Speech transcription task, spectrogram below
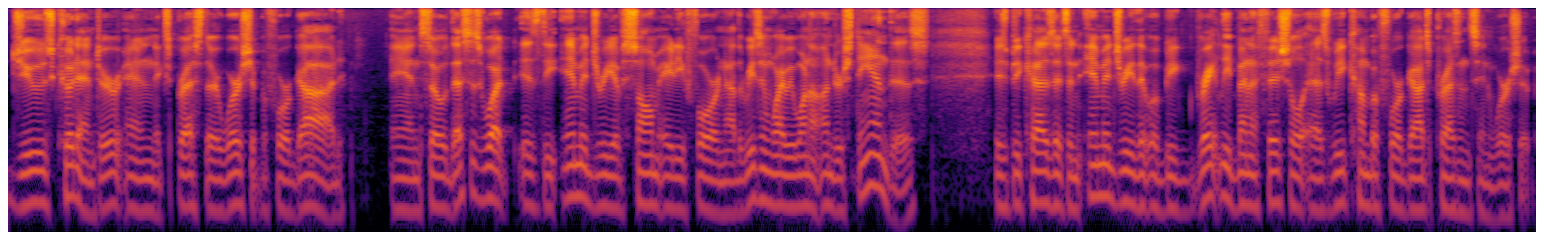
Jews could enter and express their worship before God. And so this is what is the imagery of Psalm 84. Now, the reason why we want to understand this is because it's an imagery that will be greatly beneficial as we come before God's presence in worship.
